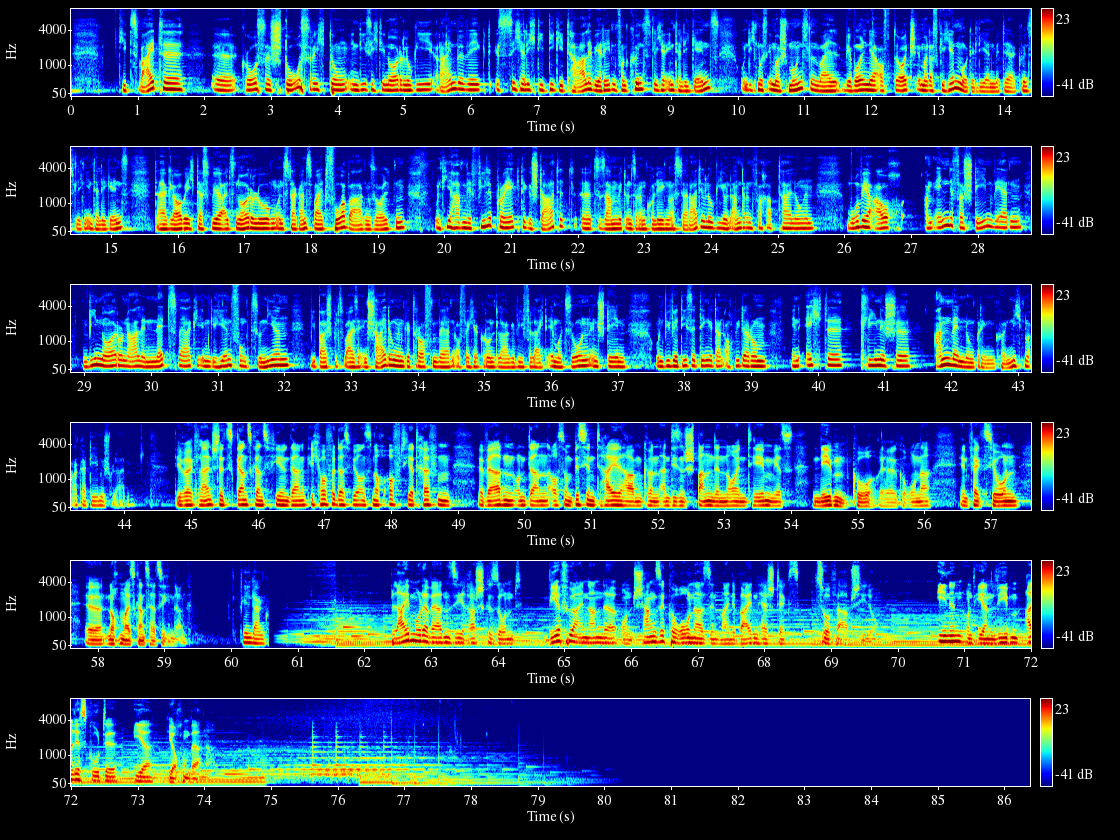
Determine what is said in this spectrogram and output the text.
Die zweite äh, große Stoßrichtung, in die sich die Neurologie reinbewegt, ist sicherlich die digitale. Wir reden von künstlicher Intelligenz und ich muss immer schmunzeln, weil wir wollen ja auf Deutsch immer das Gehirn modellieren mit der künstlichen Intelligenz. Daher glaube ich, dass wir als Neurologen uns da ganz weit vorwagen sollten. Und hier haben wir viele Projekte gestartet, äh, zusammen mit unseren Kollegen aus der Radiologie und anderen Fachabteilungen, wo wir auch am Ende verstehen werden, wie neuronale Netzwerke im Gehirn funktionieren, wie beispielsweise Entscheidungen getroffen werden, auf welcher Grundlage, wie vielleicht Emotionen entstehen und wie wir diese Dinge dann auch wiederum in echte klinische Anwendung bringen können, nicht nur akademisch bleiben. Lieber Kleinstitz, ganz, ganz vielen Dank. Ich hoffe, dass wir uns noch oft hier treffen werden und dann auch so ein bisschen teilhaben können an diesen spannenden neuen Themen jetzt neben äh, Corona. Infektion. Äh, nochmals ganz herzlichen Dank. Vielen Dank. Bleiben oder werden Sie rasch gesund? Wir füreinander und Chance Corona sind meine beiden Hashtags zur Verabschiedung. Ihnen und Ihren Lieben alles Gute, Ihr Jochen Werner.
